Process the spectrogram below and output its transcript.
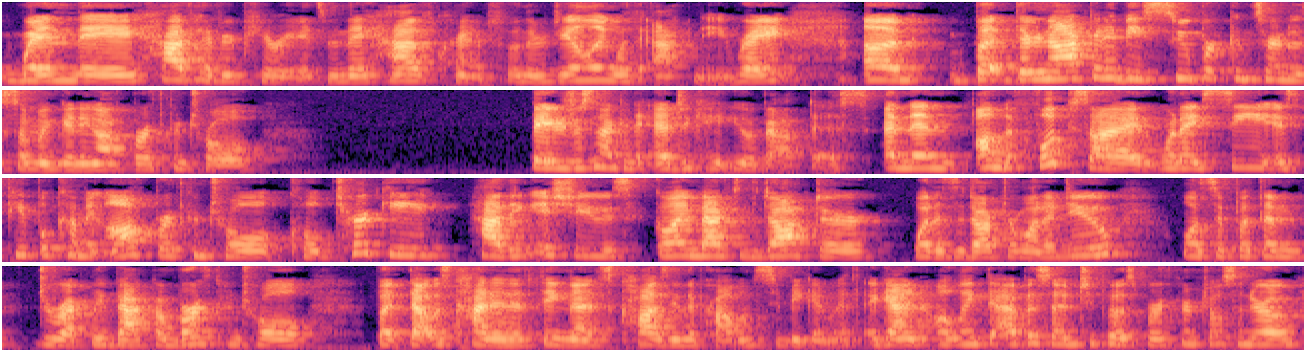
when they have heavy periods, when they have cramps, when they're dealing with acne, right? Um, but they're not going to be super concerned with someone getting off birth control. They're just not going to educate you about this. And then on the flip side, what I see is people coming off birth control cold turkey, having issues, going back to the doctor. What does the doctor want to do? Wants to put them directly back on birth control but that was kind of the thing that's causing the problems to begin with. Again, I'll link the episode to post birth control syndrome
